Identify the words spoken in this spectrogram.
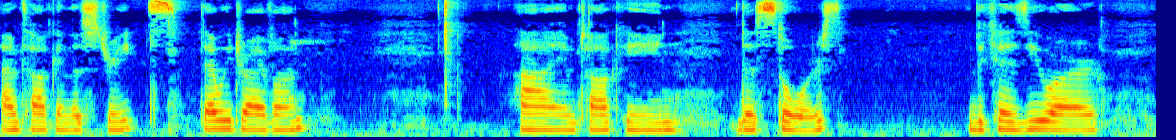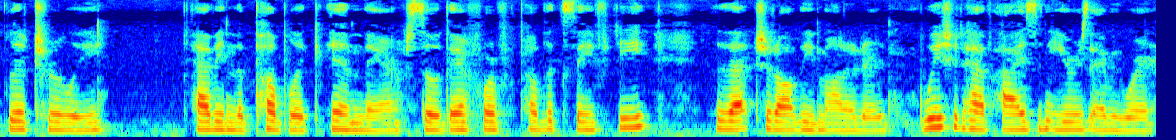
I'm talking the streets that we drive on. I am talking the stores because you are literally having the public in there. So, therefore, for public safety, that should all be monitored. We should have eyes and ears everywhere.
